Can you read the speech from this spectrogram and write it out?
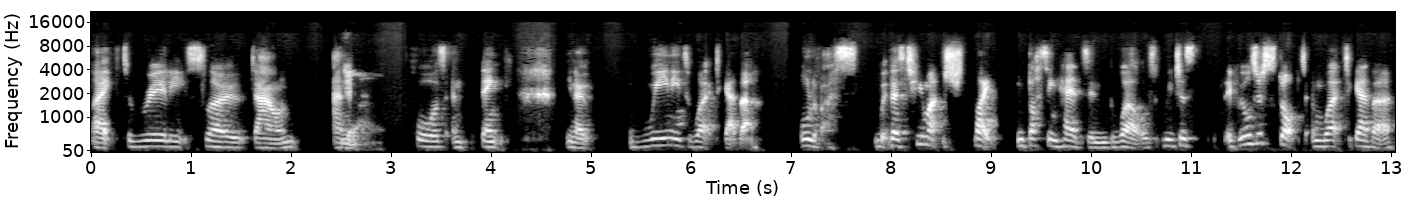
like to really slow down and yeah. pause and think, you know, we need to work together, all of us. There's too much like butting heads in the world. We just, if we all just stopped and worked together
